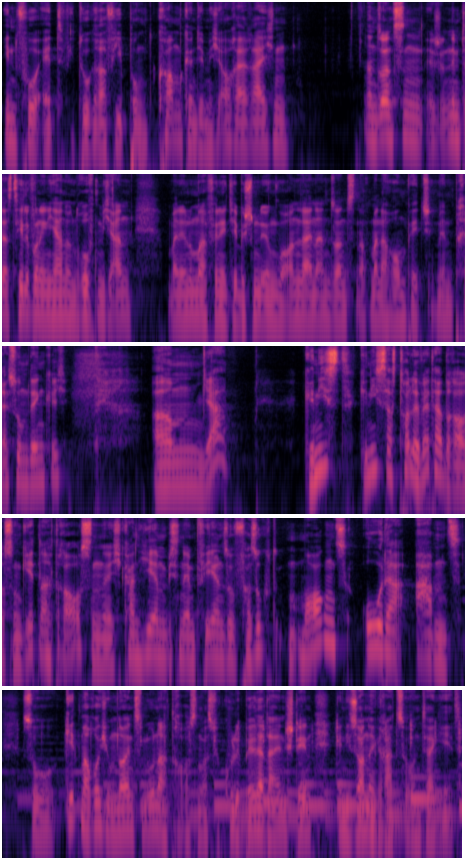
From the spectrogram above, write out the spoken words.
info@vitografie.com könnt ihr mich auch erreichen. Ansonsten äh, nimmt das Telefon in die Hand und ruft mich an. Meine Nummer findet ihr bestimmt irgendwo online, ansonsten auf meiner Homepage im Impressum, denke ich. Ähm, ja, Genießt, genießt das tolle Wetter draußen, geht nach draußen. Ich kann hier ein bisschen empfehlen, so versucht morgens oder abends, so geht mal ruhig um 19 Uhr nach draußen, was für coole Bilder da entstehen, wenn die Sonne gerade so untergeht.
